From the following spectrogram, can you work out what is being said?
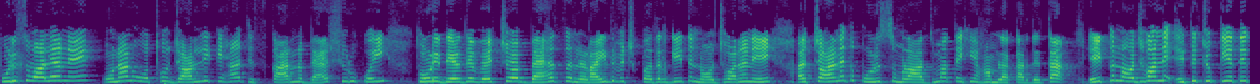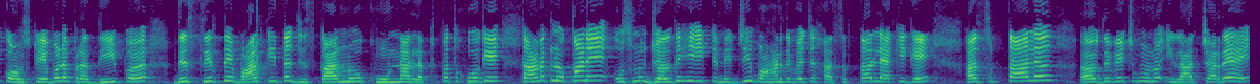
ਪੁਲਿਸ ਵਾਲਿਆਂ ਨੇ ਉਹਨਾਂ ਨੂੰ ਉੱਥੋਂ ਜਾਣ ਲਈ ਕਿਹਾ, ਜਿਸ ਕਾਰਨ ਬਹਿਸ ਸ਼ੁਰੂ ਹੋਈ। ਥੋੜੀ ਦੇਰ ਦੇ ਵਿੱਚ ਬਹਿਸ ਲੜਾਈ ਦੇ ਵਿੱਚ ਬਦਲ ਗਈ ਤੇ ਨੌਜਵਾਨਾਂ ਨੇ ਅਚਾਨਕ ਪੁਲਿਸ ਮੁਲਾਜ਼ਮਾਂ ਤੇ ਹੀ ਹਮਲਾ ਕਰ ਦਿੱਤਾ। ਇੱਕ ਨੌਜਵਾਨ ਨੇ ਇੱਟ ਚੁੱਕੀ ਅਤੇ ਕਾਂਸਟੇਬਲ ਪ੍ਰਦੀਪ ਦੇ ਸਿਰ ਤੇ ਵਾਰ ਕੀਤਾ, ਜਿਸ ਕਾਰਨ ਉਹ ਖੂਨ ਨਾਲ ਲਥਪਥ ਹੋ ਗਏ। ਸਥਾਨਕ ਲੋਕਾਂ ਨੇ ਉਸ ਨੂੰ ਜਲਦੀ ਹੀ ਇੱਕ ਨਿੱਜੀ ਵਾਹਨ ਦੇ ਵਿੱਚ ਹਸਪਤਾਲ ਲੈ ਕੇ ਗਏ। ਹਸਪਤਾਲ ਅਹ, ਵਿੱਚ ਹੁਣ ਇਲਾਜ ਚੱਲ ਰਿਹਾ ਹੈ।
